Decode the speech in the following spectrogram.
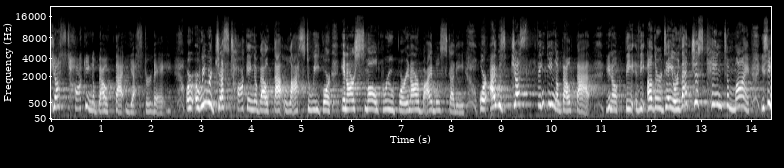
just talking about that yesterday. Or, or we were just talking about that last week, or in our small group, or in our Bible study. Or I was just thinking about that, you know, the, the other day, or that just came to mind. You see,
